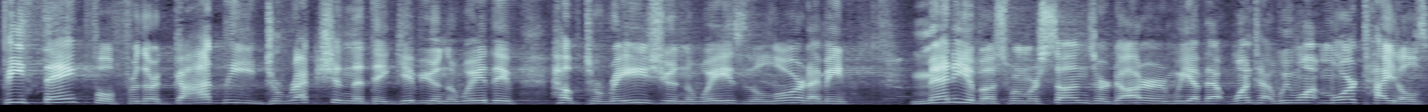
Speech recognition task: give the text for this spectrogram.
be thankful for their godly direction that they give you and the way they've helped to raise you in the ways of the Lord. I mean, many of us, when we're sons or daughter and we have that one title, we want more titles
